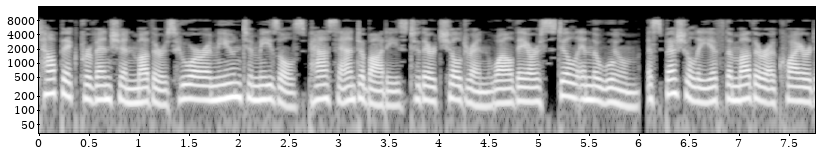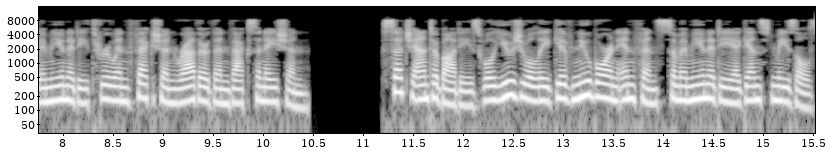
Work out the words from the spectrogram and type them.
Topic prevention Mothers who are immune to measles pass antibodies to their children while they are still in the womb, especially if the mother acquired immunity through infection rather than vaccination. Such antibodies will usually give newborn infants some immunity against measles,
